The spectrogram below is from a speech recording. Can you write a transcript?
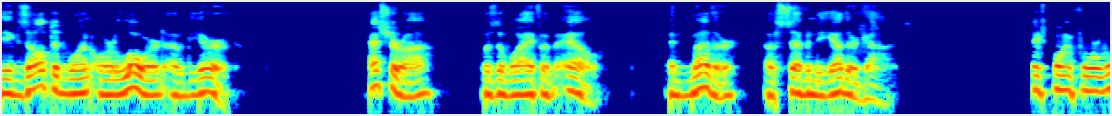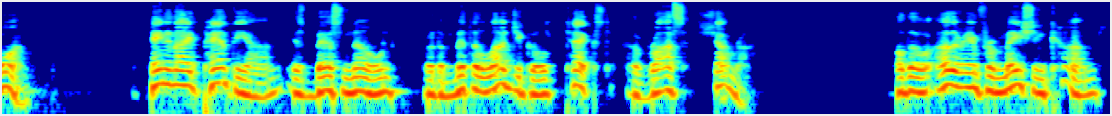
the exalted one or Lord of the earth. Asherah was the wife of El and mother of 70 other gods. 6.41 The Canaanite pantheon is best known for the mythological text of Ras Shamra, although other information comes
